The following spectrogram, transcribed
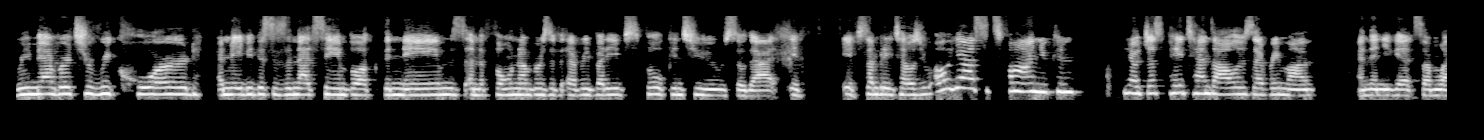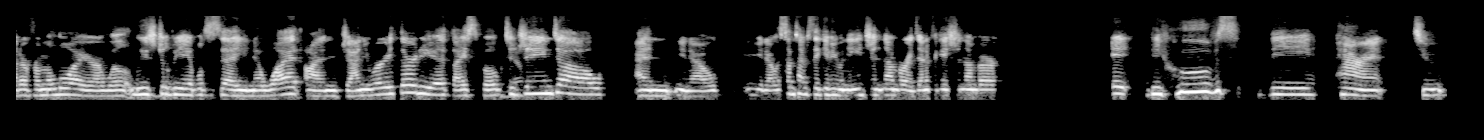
remember to record and maybe this is in that same book the names and the phone numbers of everybody you've spoken to so that if if somebody tells you oh yes it's fine you can you know just pay $10 every month and then you get some letter from a lawyer well at least you'll be able to say you know what on january 30th i spoke to yep. jane doe and you know you know sometimes they give you an agent number identification number it behooves the parent to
